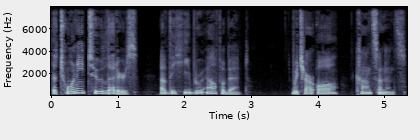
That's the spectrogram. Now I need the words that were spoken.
the 22 letters of the Hebrew alphabet, which are all consonants.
